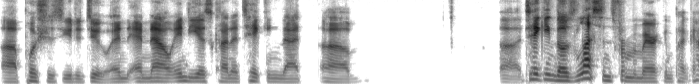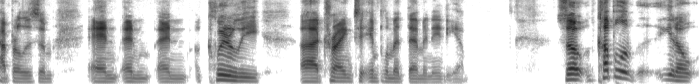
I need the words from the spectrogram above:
uh, pushes you to do, and and now India is kind of taking that um, uh, taking those lessons from American capitalism and and and clearly uh, trying to implement them in India. So a couple of you know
